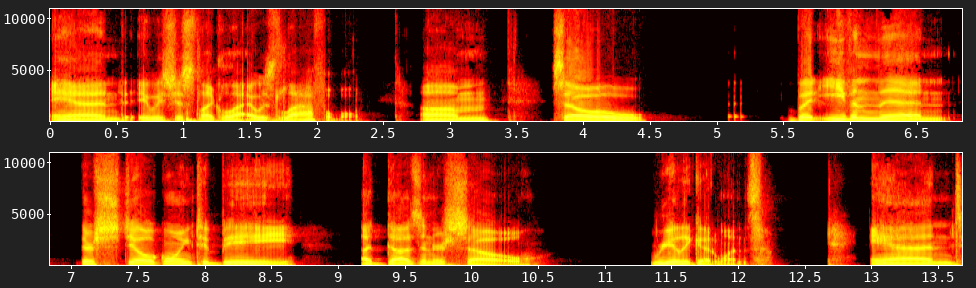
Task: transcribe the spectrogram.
and it was just like it was laughable. Um, so, but even then, there's still going to be a dozen or so really good ones. And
